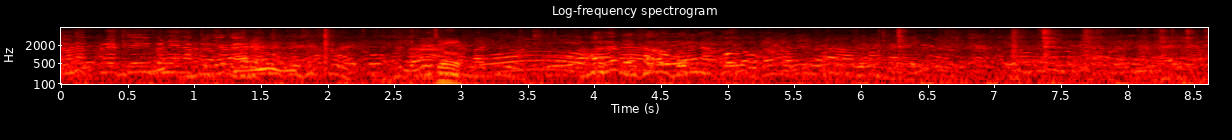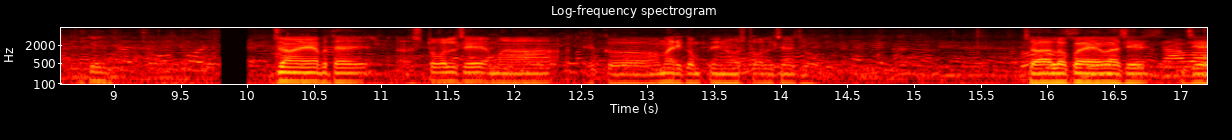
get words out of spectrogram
ત્રણ પ્લેટ જેવી બની નાખો છે ઘરે. છે જો મસાલો ભરી આ બધા સ્ટોલ છે એમાં એક અમારી કંપનીનો સ્ટોલ છે જો. જો આ લોકો એવા છે જે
